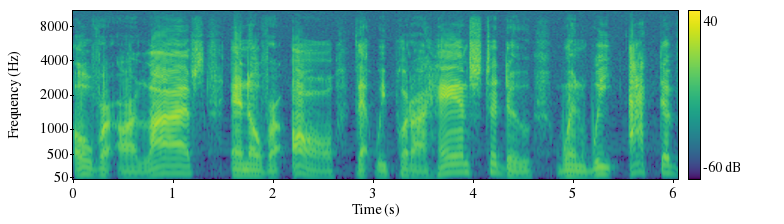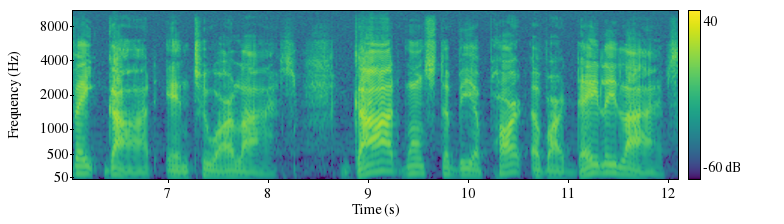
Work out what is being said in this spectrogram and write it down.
over our lives and over all that we put our hands to do when we activate God into our lives. God wants to be a part of our daily lives,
